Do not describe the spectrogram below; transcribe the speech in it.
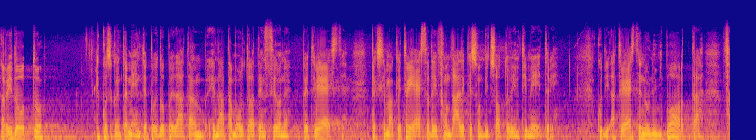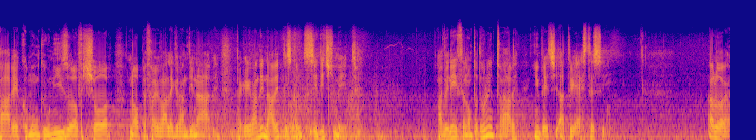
ridotto, e conseguentemente poi dopo è data, è data molto l'attenzione per Trieste, perché sappiamo che Trieste ha dei fondali che sono 18-20 metri. Quindi a Trieste non importa fare comunque un'isola offshore no, per fare le grandi navi, perché le grandi navi pescano 16 metri. A Venezia non potevano entrare, invece a Trieste sì. Allora,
